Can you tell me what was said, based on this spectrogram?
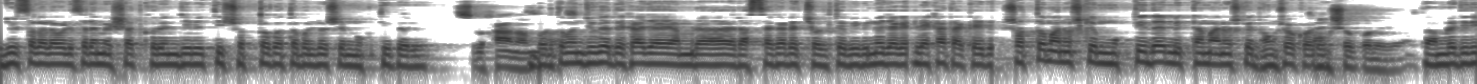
হুজুর সাল্লাহ আলি সাল্লাম এরশাদ করেন যে ব্যক্তি সত্য কথা বলল সে মুক্তি পেল। বর্তমান যুগে দেখা যায় আমরা রাস্তাঘাটে চলতে বিভিন্ন জায়গায় লেখা থাকে যে সত্য মানুষকে মুক্তি দেয় মিথ্যা মানুষকে ধ্বংস করে। ধ্বংস করে তো আমরা যদি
